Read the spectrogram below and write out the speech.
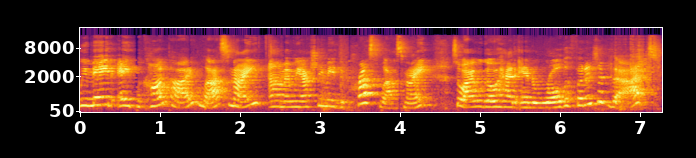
We made a pecan pie last night, um, and we actually made the crust last night. So I will go ahead and roll the footage of that.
